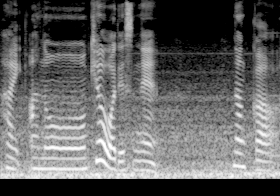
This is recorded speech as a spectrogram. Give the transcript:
はいあのー、今日はですねなんか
